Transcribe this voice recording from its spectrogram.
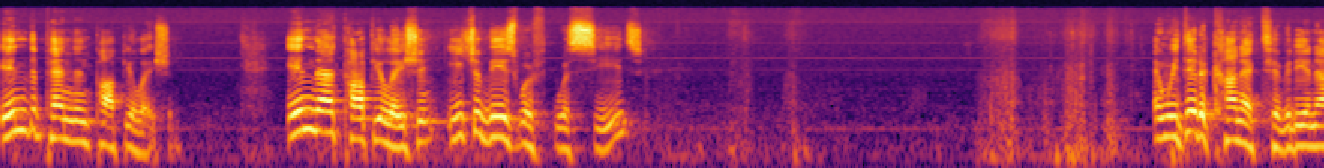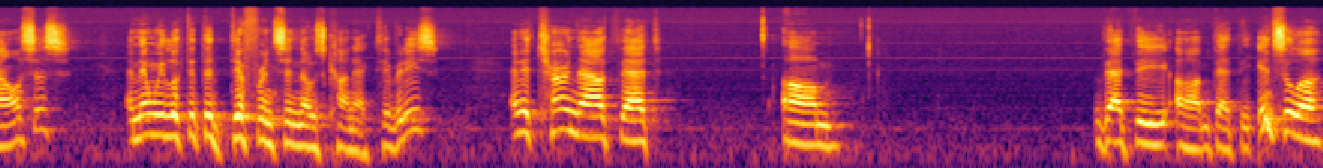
independent population. In that population, each of these were, was seeds. And we did a connectivity analysis. And then we looked at the difference in those connectivities. And it turned out that, um, that, the, um, that the insula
